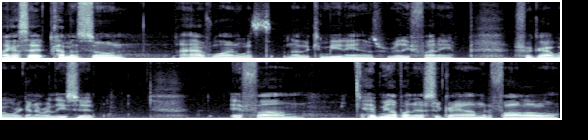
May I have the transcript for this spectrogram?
like I said, coming soon. I have one with another comedian. It's really funny. Figure out when we're gonna release it. If um, hit me up on Instagram to follow.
